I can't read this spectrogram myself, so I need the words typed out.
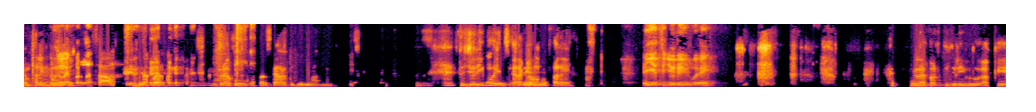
yang paling boncos? Ngelever lah. Sama Berapa ya? Lever sekarang tujuh ribu? Tujuh ribu ya sekarang ya lever ya? Iya tujuh ribu eh. Lever tujuh ribu, oke.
